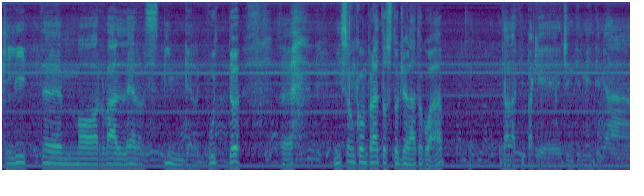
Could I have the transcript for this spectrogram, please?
Clit Morvaller Spingerwood eh, mi sono comprato sto gelato qua dalla tipa che gentilmente mi ha,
